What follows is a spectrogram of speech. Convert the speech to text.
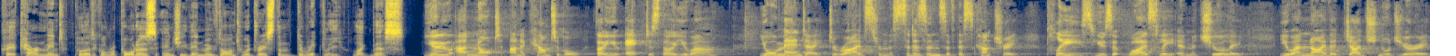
Clare Curran meant political reporters, and she then moved on to address them directly like this You are not unaccountable, though you act as though you are. Your mandate derives from the citizens of this country. Please use it wisely and maturely. You are neither judge nor jury.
